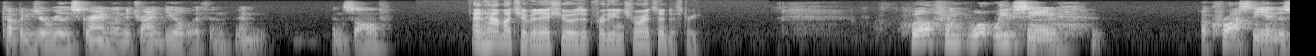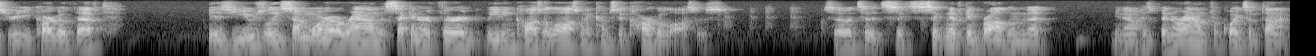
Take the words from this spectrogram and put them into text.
companies are really scrambling to try and deal with and, and, and solve. And how much of an issue is it for the insurance industry? Well, from what we've seen across the industry, cargo theft is usually somewhere around the second or third leading cause of loss when it comes to cargo losses. So it's a, it's a significant problem that you know has been around for quite some time.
